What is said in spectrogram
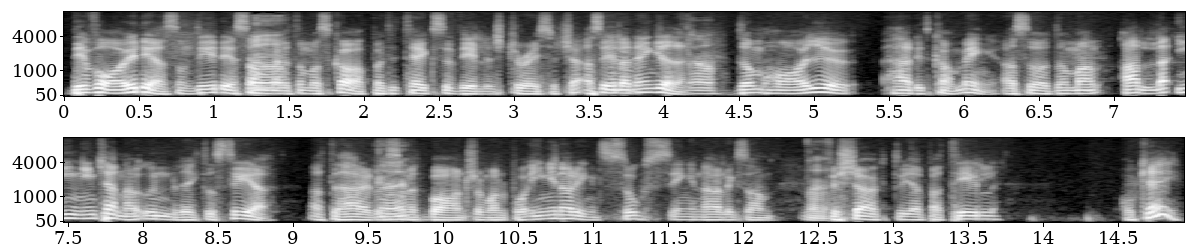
det var ju det som, det är det samhället Ja. de har skapat. It takes a village to raise a child. Alltså hela den grejen. Ja. De har ju had it coming. Alltså de har, alla, ingen kan ha undvikit att se att det här är liksom Nej. ett barn som håller på. Ingen har ringt SOS, ingen har liksom Nej. försökt att hjälpa till. Okej,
